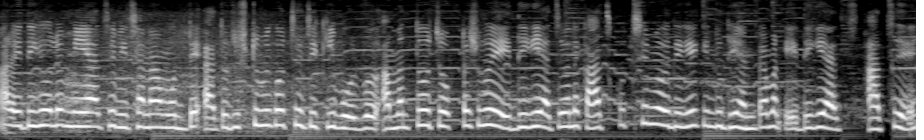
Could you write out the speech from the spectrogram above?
আর এদিকে হলো মেয়ে আছে বিছানার মধ্যে। এত দুষ্টুমি করছে যে কি বলব? আমার তো চোখটা শুধু এইদিকে আছে মানে কাজ করছে আমি ওইদিকে কিন্তু ধ্যানটা আমার এদিকে আছ-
